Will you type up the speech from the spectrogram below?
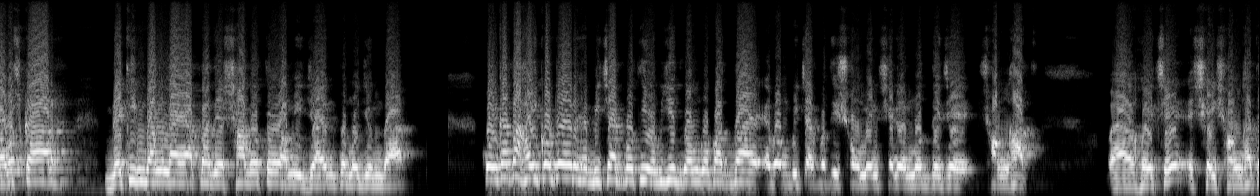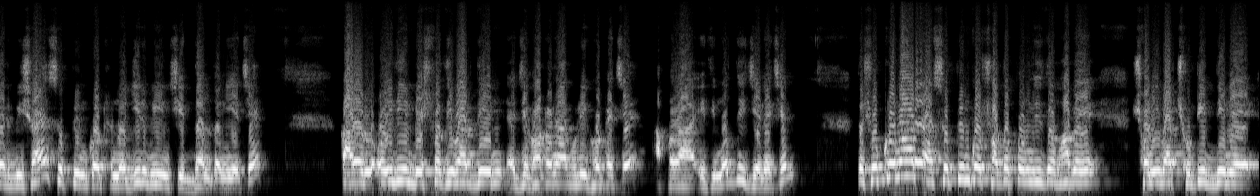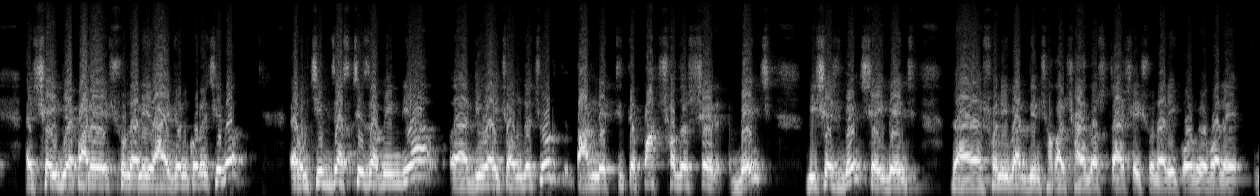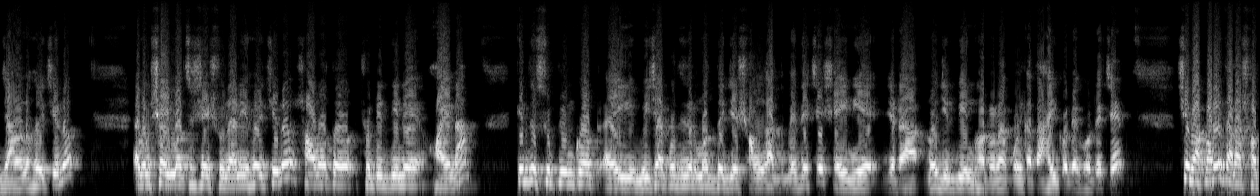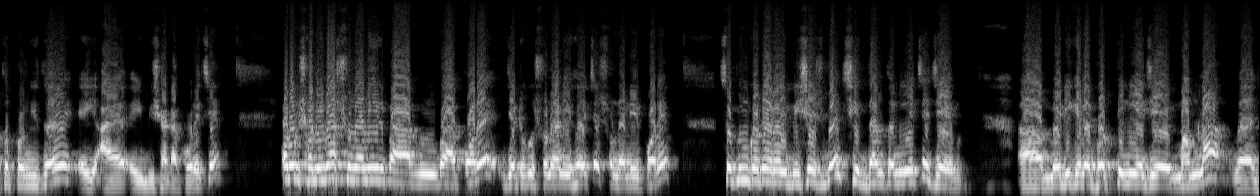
নমস্কার। ব্রেকিং বাংলায় আপনাদের স্বাগত, আমি জয়ন্ত মজুমদার। কলকাতা হাইকোর্টের বিচারপতি অভিজিৎ গঙ্গোপাধ্যায় এবং বিচারপতি সৌমেন সেনের মধ্যে যে সংঘাত হয়েছে, সেই সংঘাতের বিষয়ে সুপ্রিম কোর্ট নজিরবিহীন সিদ্ধান্ত নিয়েছে। কারণ ওই দিন বৃহস্পতিবার দিন যে ঘটনাগুলি ঘটেছে, আপনারা ইতিমধ্যেই জেনেছেন। তো শুক্রবার সুপ্রিম কোর্ট স্বতঃপ্রণোদিতভাবে শনিবার ছুটির দিনে সেই ব্যাপারে শুনানির আয়োজন করেছিল। এবং chief justice of India D Y Chandrachud তার নেতৃত্বে পাঁচ সদস্যের বেঞ্চ বিশেষ বেঞ্চ সেই বেঞ্চ শনিবার দিন সকাল সাড়ে দশটায় সেই শুনানি করবে বলে জানানো হয়েছিল। এবং সেই মতো সেই শুনানি হয়েছিল, সম্ভবত ছুটির দিনে হয় না। কিন্তু সুপ্রিম কোর্ট এই বিচারপতিদের মধ্যে যে সংঘাত বেঁধেছে, সেই নিয়ে যেটা নজিরবিহীন ঘটনা কলকাতা হাইকোর্টে ঘটেছে, সে ব্যাপারে তারা শতপ্রণোদিত হয়ে এই এই বিষয়টা করেছে। এবং শনিবার শুনানির পরে যেটুকু শুনানি হয়েছে, শুনানির পরে সুপ্রিম কোর্টের ওই বিশেষ বেঞ্চ সিদ্ধান্ত নিয়েছে যে মেডিকেলে ভর্তি নিয়ে যে মামলা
